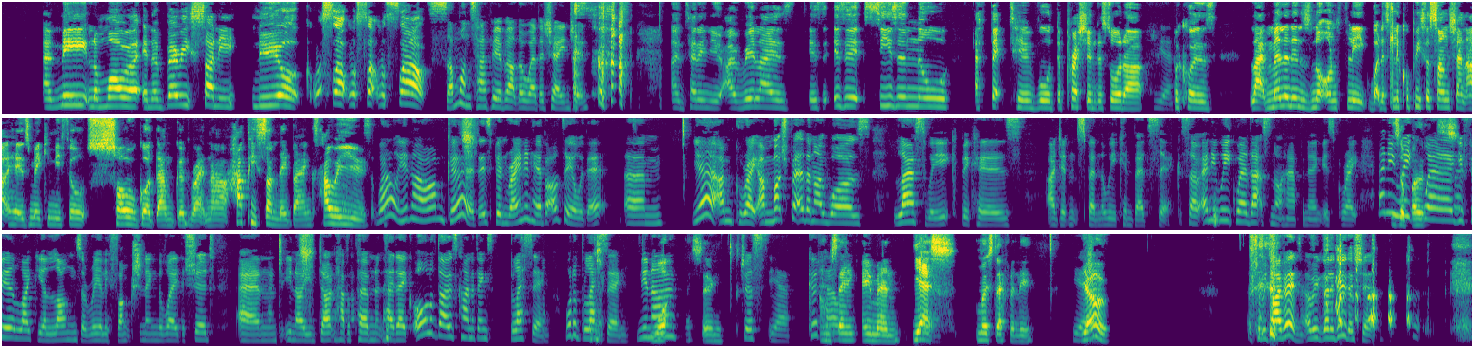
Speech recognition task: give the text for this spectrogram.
and me, Lamara, in a very sunny New York. What's up? What's up? What's up? Someone's happy about the weather changing. I'm telling you, I realize is is it seasonal affective or depression disorder? Yeah. Because like melanin is not on fleek, but this little piece of sunshine out here is making me feel so goddamn good right now. Happy Sunday, Banks. How are you? Well, you know, I'm good. It's been raining here, but I'll deal with it. Um, yeah, I'm great. I'm much better than I was last week because I didn't spend the week in bed sick. So any week where that's not happening is great. Any It's week where you feel like your lungs are really functioning the way they should and you know you don't have a permanent headache, all of those kind of things, blessing. What a blessing, you know? What a blessing. Just yeah, good I'm health. saying amen. Yes, most definitely. yeah. Yo, Should we dive in? Are we going to do this shit?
